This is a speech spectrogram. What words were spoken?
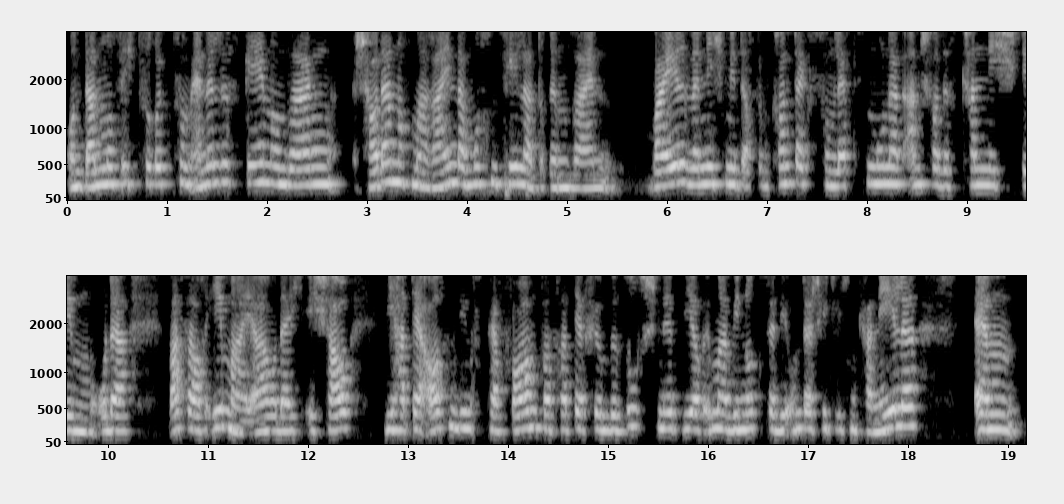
Und dann muss ich zurück zum Analyst gehen und sagen, schau da noch mal rein, da muss ein Fehler drin sein. Weil, wenn ich mir das im Kontext zum letzten Monat anschaue, das kann nicht stimmen oder was auch immer, ja. Oder ich, ich schaue, wie hat der Außendienst performt, was hat der für einen Besuchsschnitt, wie auch immer, wie nutzt er die unterschiedlichen Kanäle. Ähm,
